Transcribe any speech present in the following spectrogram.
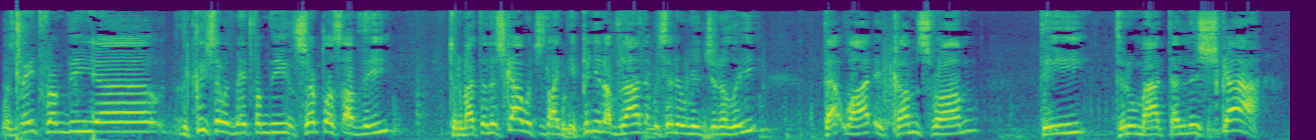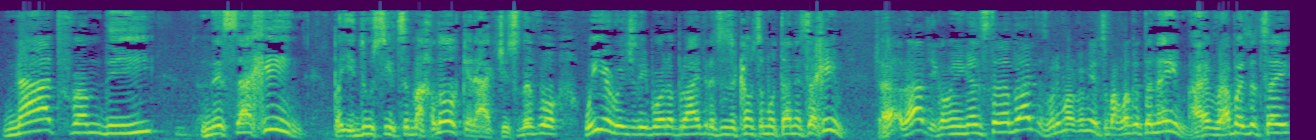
was made from the uh, the cliche was made from the surplus of the Turmat Lishka, which is like the opinion of Vlad that we said originally. That what it comes from the Turumat Lishka, not from the Nisachin. But you do see it's a machloket actually. So therefore, we originally brought a bride that says it comes from Mutan Nisachim. Rav, you're going against the uh, What do you want from me? It's a machloket the name. I have rabbis that say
